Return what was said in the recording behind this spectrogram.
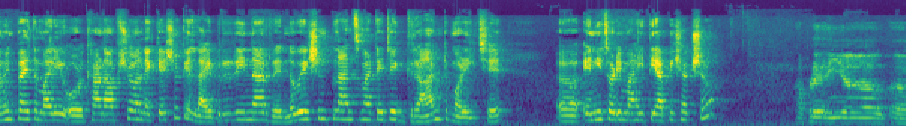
અમિતભાઈ, તમારી ઓળખાણ આપશો અને કહેશો કે લાઇબ્રેરીના રેનોવેશન પ્લાન્સ માટે જે ગ્રાન્ટ મળી છે એની થોડી માહિતી આપી શકશો? આપણે અહીંયા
